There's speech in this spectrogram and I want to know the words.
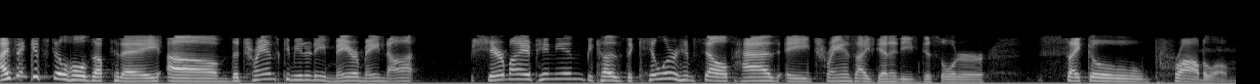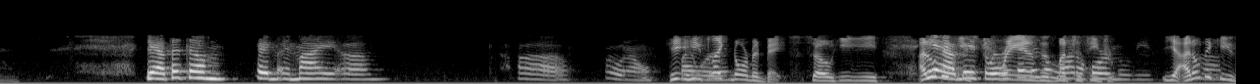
I think it still holds up today. Um, the trans community may or may not share my opinion because the killer himself has a trans identity disorder psycho problem. Yeah, that um in, in my um uh oh no. He, he's word. like Norman Bates, so he. I don't yeah, think he's basically, trans as much as he. movies. Yeah, I don't think Um, he's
